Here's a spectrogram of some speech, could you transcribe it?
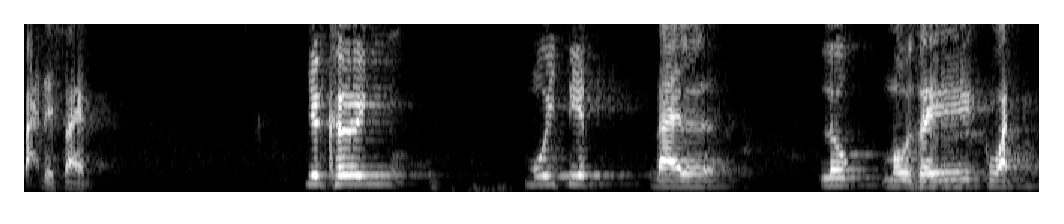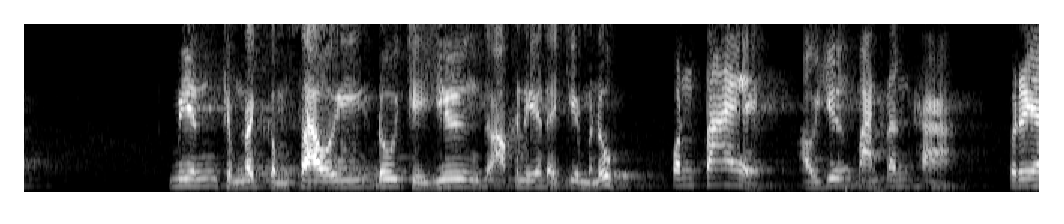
បដិសេធយើងឃើញមួយទៀតដែលលោកម៉ូសេគាត់ មានចំណុចកំសោយដូចជាយើងទាំងអស់គ្នាដែលជាមនុស្សប៉ុន្តែឲ្យយើងបានដឹងថាព្រះ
